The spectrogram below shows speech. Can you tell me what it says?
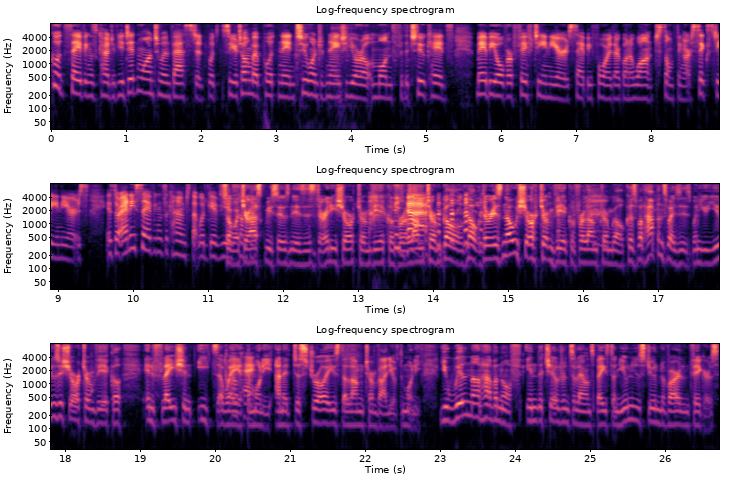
good savings account if you didn't want to invest it, but so you're talking about putting in 280 euro a month for the two kids, maybe over 15 years, say before they're going to want something, or 16 years. Is there any savings account that would give you? So what something? you're asking me, Susan, is is there any short term vehicle for yeah. a long term goal? No, there is no short term vehicle for a long term goal because what happens is, when you use a short term vehicle, inflation eats away okay. at the money and it destroys the long term value of the money. You will not have enough in the children's allowance based on Union Student of Ireland figures.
